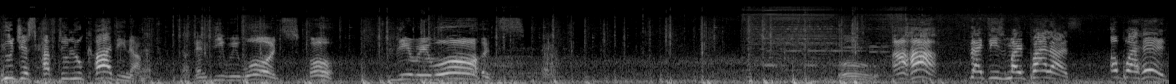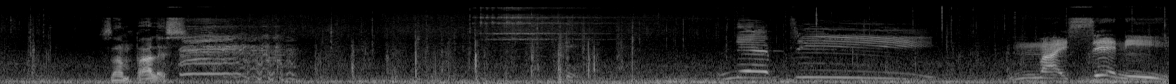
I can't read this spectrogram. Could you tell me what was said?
You just have to look hard enough. And the rewards, oh, the rewards! Aha! That is my palace! Up ahead! some palace. Nepti! My Seni!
